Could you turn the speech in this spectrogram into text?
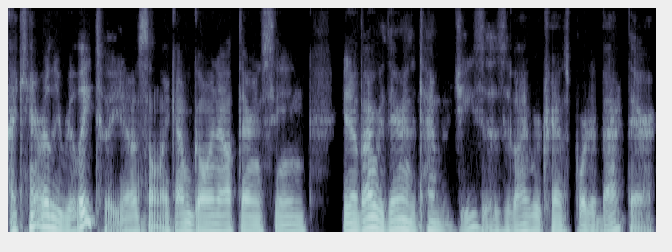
I can't really relate to it. You know, it's not like I'm going out there and seeing, you know, if I were there in the time of Jesus, if I were transported back there,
